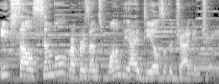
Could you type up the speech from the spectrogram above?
Each cell's symbol represents one of the ideals of the Dragon Dream,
